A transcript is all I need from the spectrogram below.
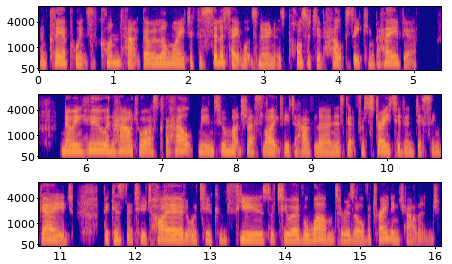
and clear points of contact go a long way to facilitate what's known as positive help seeking behavior. Knowing who and how to ask for help means you're much less likely to have learners get frustrated and disengage because they're too tired or too confused or too overwhelmed to resolve a training challenge.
